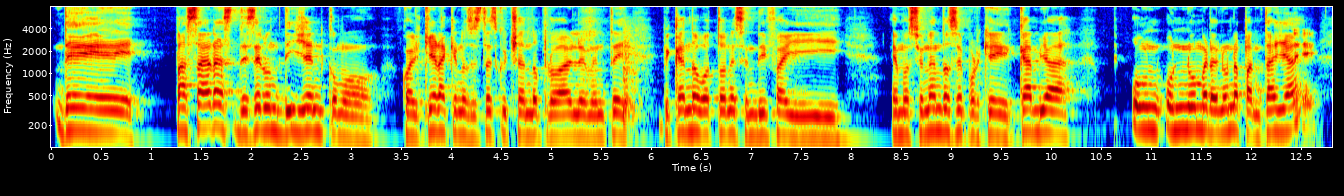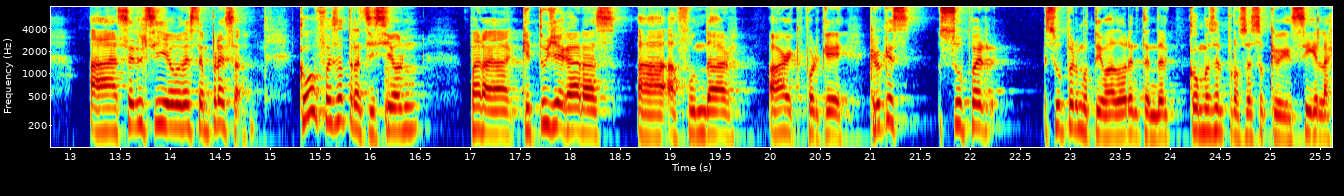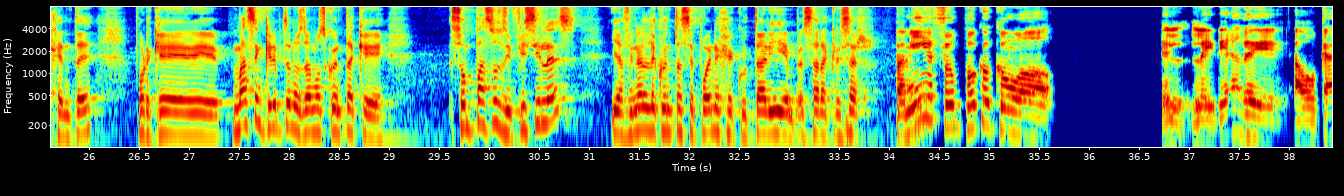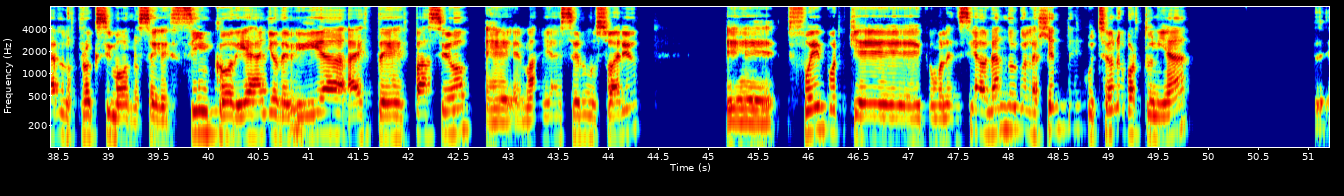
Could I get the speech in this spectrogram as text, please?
de pasar de ser un DJ como cualquiera que nos está escuchando probablemente picando botones en DeFi y emocionándose porque cambia un, un número en una pantalla sí. a ser el CEO de esta empresa. ¿Cómo fue esa transición para que tú llegaras a, a fundar ARC? Porque creo que es súper súper motivador entender cómo es el proceso que sigue la gente, porque más en cripto nos damos cuenta que son pasos difíciles, y a final de cuentas se pueden ejecutar y empezar a crecer. Para mí fue un poco como el, la idea de abocar los próximos, no sé, 5 o 10 años de mi vida a este espacio, eh, más allá de ser un usuario, eh, fue porque, como les decía, hablando con la gente, escuché una oportunidad eh,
